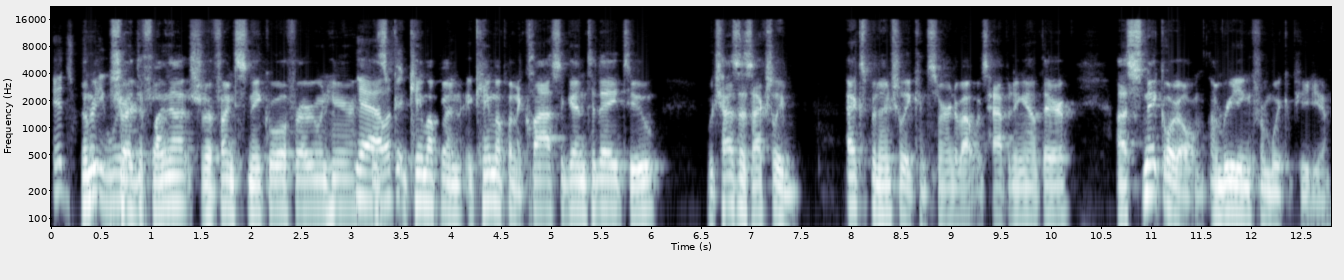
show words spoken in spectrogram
It's pretty me, Should I define that? Should I find snake oil for everyone here? Yeah. It came up in it came up in a class again today too, which has us actually exponentially concerned about what's happening out there. Uh, snake oil, I'm reading from Wikipedia,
